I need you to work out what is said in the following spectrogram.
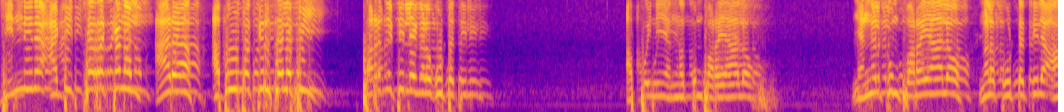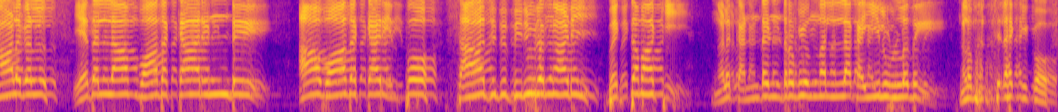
ജിന്നിനെ അടിച്ചിറക്കണം. ആരാ? അബൂബക്കർ സലഫി. പറഞ്ഞിട്ടില്ല നിങ്ങളെ കൂട്ടത്തിൽ? അപ്പൊ ഇനി ഞങ്ങൾക്കും പറയാലോ? ഞങ്ങൾക്കും പറയാലോ നിങ്ങളെ കൂട്ടത്തിലെ ആളുകൾ ഏതെല്ലാം വാദക്കാരുണ്ട്? ആ വാദക്കാർ ഇപ്പോ സാജിദ് തിരൂരങ്ങാടി വ്യക്തമാക്കി. നിങ്ങൾ കണ്ട ഇന്റർവ്യൂ ഒന്നല്ല കയ്യിലുള്ളത്. നിങ്ങൾ മനസ്സിലാക്കിക്കോ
